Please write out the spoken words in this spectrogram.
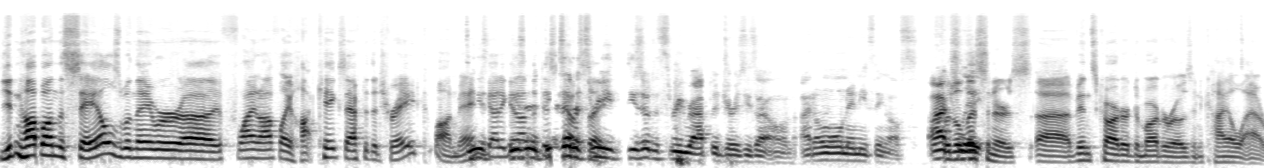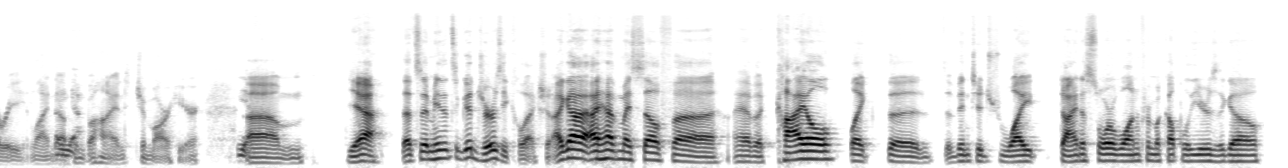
you didn't hop on the sales when they were uh, flying off like hotcakes after the trade. Come on, man! These, you got to get on are, the these. Are the three, these are the three Raptor jerseys I own. I don't own anything else. Actually, For the listeners, uh, Vince Carter, DeMar DeRozan, Kyle Lowry lined up yeah. and behind Jamar here. Yeah. Um, yeah, that's I mean that's a good jersey collection. I got I have myself uh I have a Kyle like the the vintage white dinosaur one from a couple of years ago.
